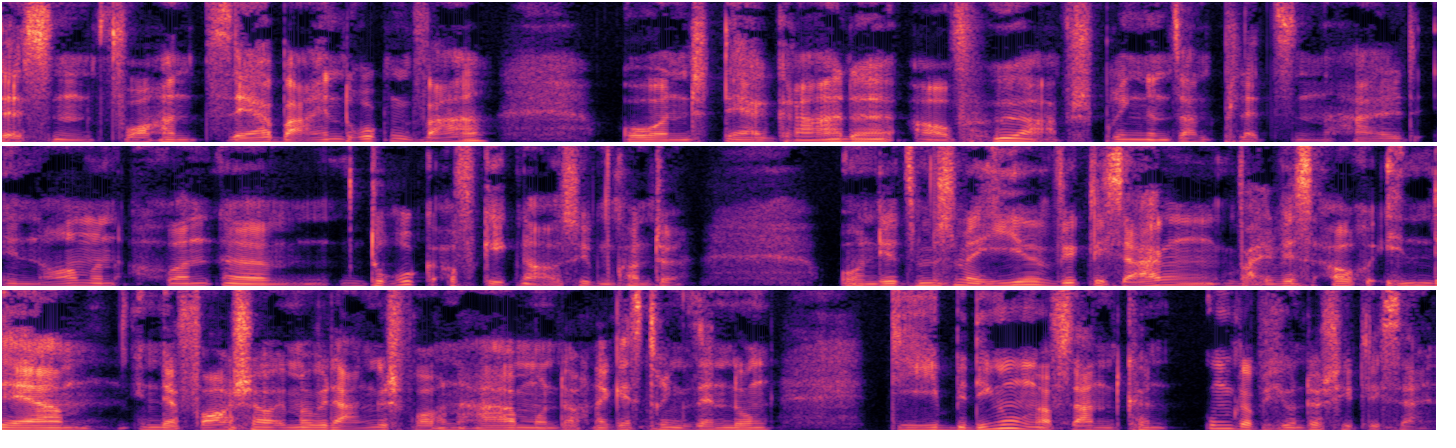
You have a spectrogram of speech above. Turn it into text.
dessen Vorhand sehr beeindruckend war und der gerade auf höher abspringenden Sandplätzen halt enormen äh, Druck auf Gegner ausüben konnte. Und jetzt müssen wir hier wirklich sagen, weil wir es auch in der, in der Vorschau immer wieder angesprochen haben und auch in der gestrigen Sendung, die Bedingungen auf Sand können unglaublich unterschiedlich sein.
